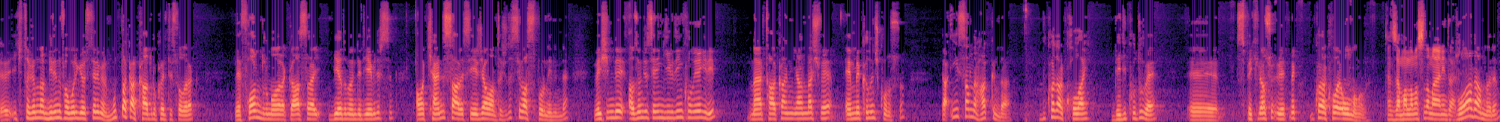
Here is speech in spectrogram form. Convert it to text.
e, iki takımdan birini favori gösteremiyorum. Mutlaka kadro kalitesi olarak ve form durumu olarak Galatasaray bir adım önde diyebilirsin. Ama kendi saha ve seyirci avantajı da Sivas Spor'un elinde. Ve şimdi az önce senin girdiğin konuya gireyim. Mert Hakan Yandaş ve Emre Kılınç konusu. Ya insanlar hakkında bu kadar kolay dedikodu ve e, spekülasyon üretmek bu kadar kolay olmamalı. Yani zamanlaması da manidar. Bu adamların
